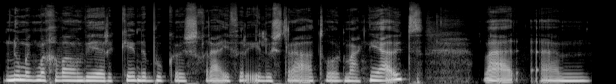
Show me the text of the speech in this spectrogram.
noem ik me gewoon weer kinderboeken, schrijver, illustrator, maakt niet uit. Maar um,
